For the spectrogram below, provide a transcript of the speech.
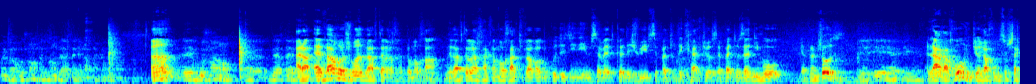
Oui, mais rejoins en fin de compte de la Hein? Euh, Alors, elle va rejoindre Vaftal Kamocha. Mais Vaftal Kamocha, tu vas avoir beaucoup de dinim, ça va être que des juifs, c'est pas toutes les créatures, ça va pas être aux animaux. Il y a plein de choses. Et, et, et... Là, Rachum, Dieu Rachum sur chaque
